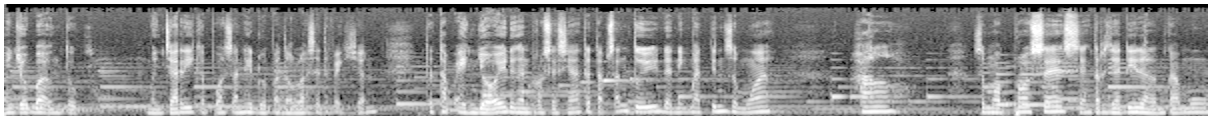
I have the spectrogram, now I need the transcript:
mencoba untuk mencari kepuasan hidup atau satisfaction, tetap enjoy dengan prosesnya, tetap santuy dan nikmatin semua hal semua proses yang terjadi dalam kamu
